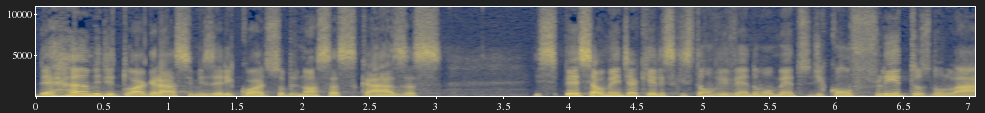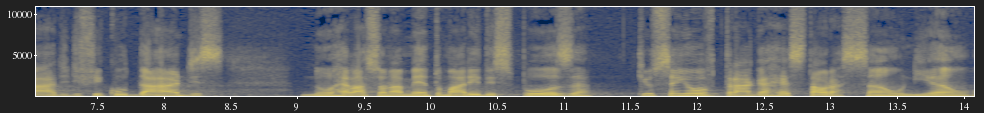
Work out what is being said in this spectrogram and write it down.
Derrame de tua graça e misericórdia sobre nossas casas, especialmente aqueles que estão vivendo momentos de conflitos no lar, de dificuldades no relacionamento marido-esposa. Que o Senhor traga restauração, união,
